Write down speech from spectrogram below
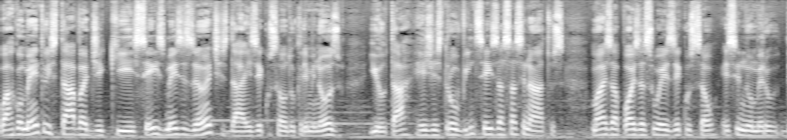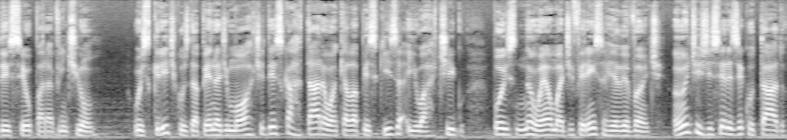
O argumento estava de que, seis meses antes da execução do criminoso, Utah registrou 26 assassinatos, mas após a sua execução, esse número desceu para 21. Os críticos da pena de morte descartaram aquela pesquisa e o artigo, pois não é uma diferença relevante. Antes de ser executado,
